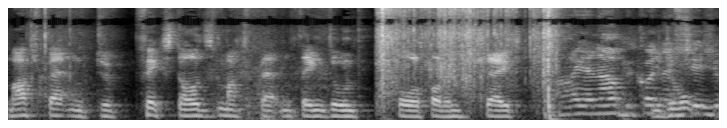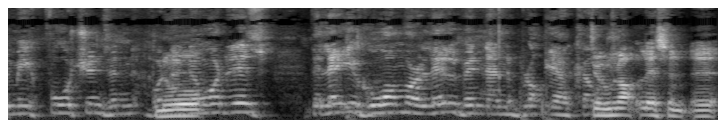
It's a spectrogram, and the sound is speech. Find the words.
Match betting to fixed odds, match betting thing, don't fall for them, shade. I know because You they don't- says you make fortunes and but No. you know what it is? They let you go on for a little bit and then they block your account. Do not listen to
